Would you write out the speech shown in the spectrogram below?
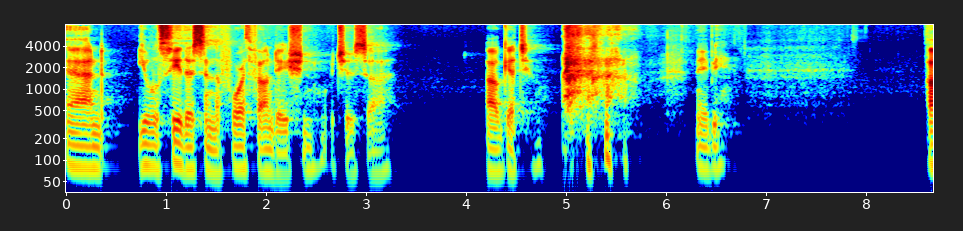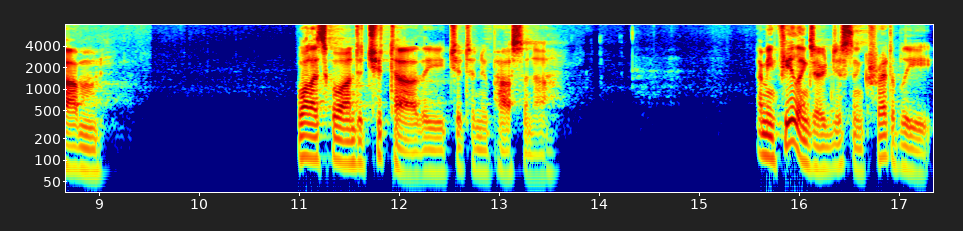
And you will see this in the fourth foundation, which is, uh, I'll get to, maybe. Um, well, let's go on to chitta, the chitta nupassana. I mean, feelings are just incredibly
